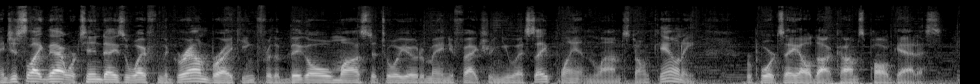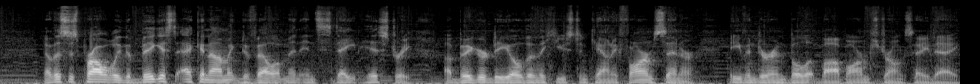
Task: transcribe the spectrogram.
And just like that, we're 10 days away from the groundbreaking for the big old Mazda Toyota Manufacturing USA plant in Limestone County, reports AL.com's Paul Gattis. Now, this is probably the biggest economic development in state history, a bigger deal than the Houston County Farm Center, even during Bullet Bob Armstrong's heyday.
